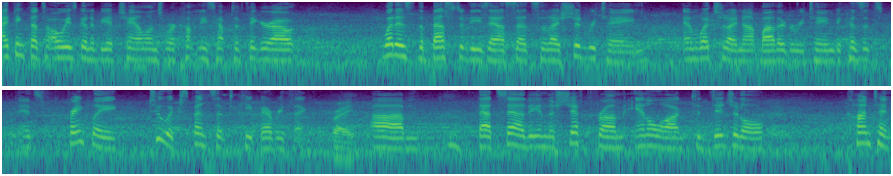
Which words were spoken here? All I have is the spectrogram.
I think that's always going to be a challenge where companies have to figure out what is the best of these assets that I should retain and what should I not bother to retain because it's, it's frankly too expensive to keep everything. Right. Um, that said, in the shift from analog to digital content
